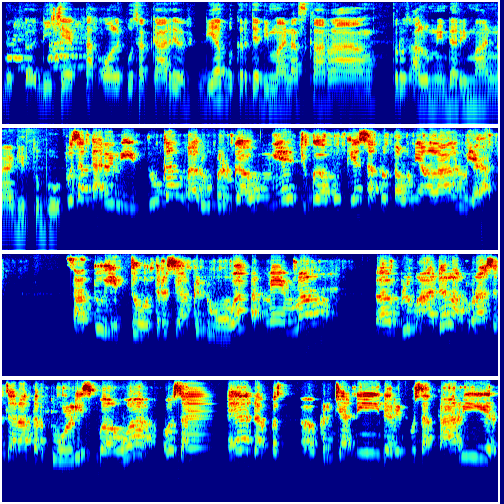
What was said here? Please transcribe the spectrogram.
eh, dicetak oleh pusat karir? Dia bekerja di mana sekarang? Terus alumni dari mana gitu Bu? Pusat karir itu kan baru bergaungnya juga mungkin satu tahun yang lalu ya. Satu itu. Terus yang kedua, memang eh, belum ada laporan secara tertulis bahwa oh saya dapat eh, kerja nih dari pusat karir.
